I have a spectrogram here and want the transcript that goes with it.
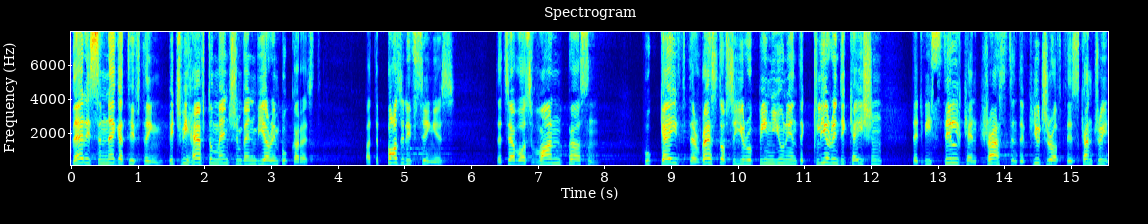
That is a negative thing, which we have to mention when we are in Bucharest. But the positive thing is that there was one person who gave the rest of the European Union the clear indication that we still can trust in the future of this country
